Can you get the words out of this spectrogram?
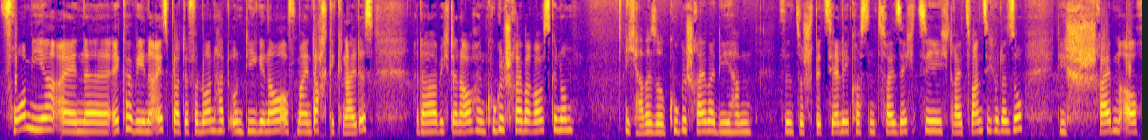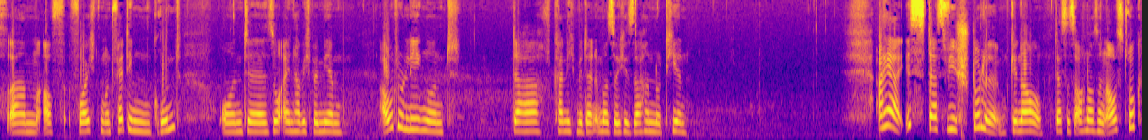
vor mir ein LKW eine Eisplatte verloren hat und die genau auf mein Dach geknallt ist. Da habe ich dann auch einen Kugelschreiber rausgenommen. Ich habe so Kugelschreiber, die haben sind so spezielle, die kosten 2,60, 3,20 oder so. Die schreiben auch ähm, auf feuchtem und fettigem Grund. Und äh, so einen habe ich bei mir im Auto liegen und da kann ich mir dann immer solche Sachen notieren. Ah ja, ist das wie Stulle? Genau, das ist auch noch so ein Ausdruck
